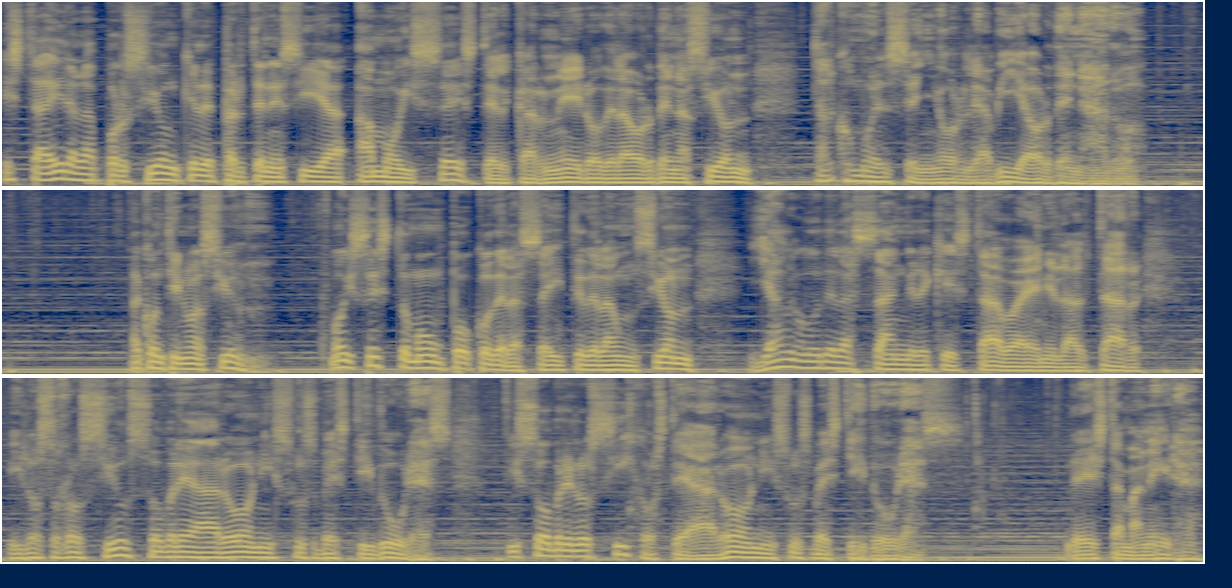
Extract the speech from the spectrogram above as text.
Esta era la porción que le pertenecía a Moisés del carnero de la ordenación, tal como el Señor le había ordenado. A continuación, Moisés tomó un poco del aceite de la unción y algo de la sangre que estaba en el altar, y los roció sobre Aarón y sus vestiduras, y sobre los hijos de Aarón y sus vestiduras. De esta manera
